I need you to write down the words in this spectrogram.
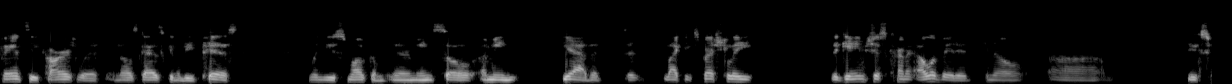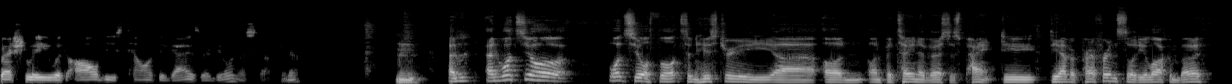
fancy cars with, and those guys are going to be pissed when you smoke them. You know what I mean? So I mean, yeah, the, the like especially the game's just kind of elevated. You know, um, especially with all these talented guys that are doing this stuff. You know. Hmm. And and what's your what's your thoughts and history uh, on on patina versus paint? Do you do you have a preference, or do you like them both?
